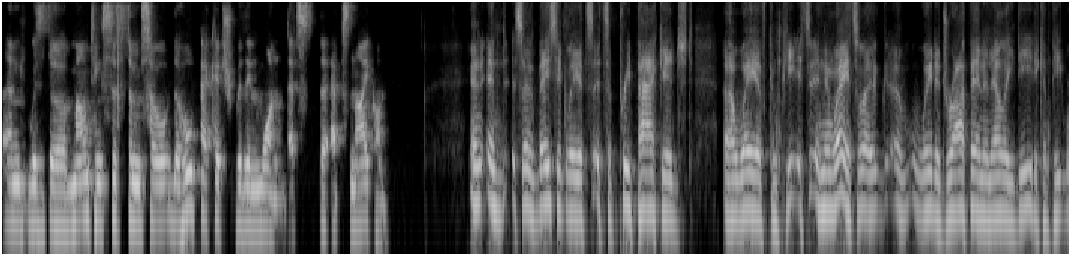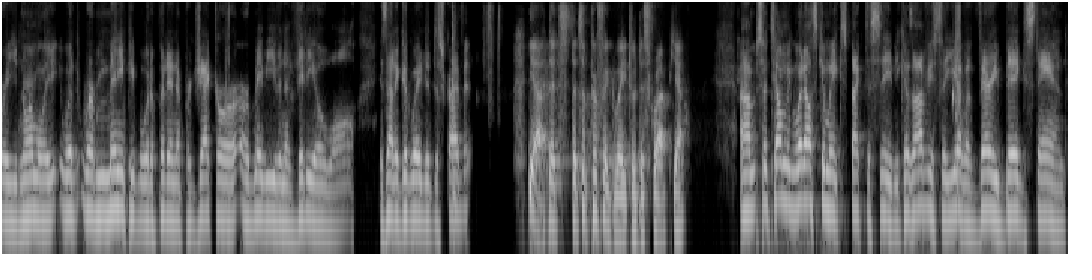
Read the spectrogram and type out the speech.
and with the mounting system. So the whole package within one. That's the Absenicon. And and so basically, it's it's a prepackaged uh, way of compete. It's in a way, it's like a way to drop in an LED to compete where you normally would, where many people would have put in a projector or, or maybe even a video wall. Is that a good way to describe it? Yeah, that's that's a perfect way to describe. Yeah. Um, so tell me, what else can we expect to see? Because obviously, you have a very big stand.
